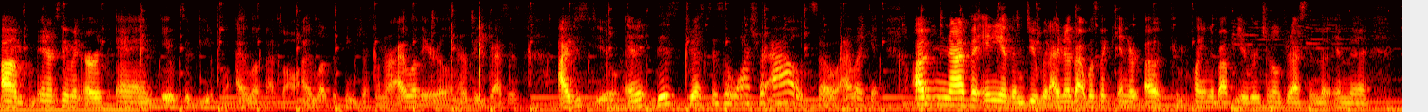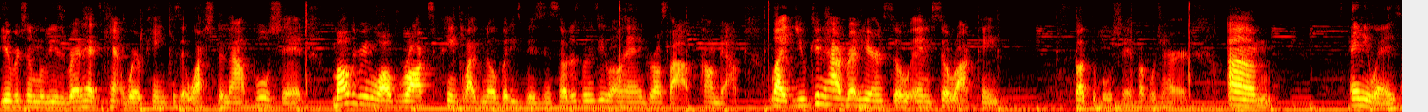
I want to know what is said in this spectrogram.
um, from Entertainment Earth, and it was a beautiful. I love that doll. I love the pink dress on her. I love Ariel and her pink dresses. I just do, and it, this dress doesn't wash her out, so I like it. Um, not that any of them do, but I know that was like a, complaint about the original dress in the in the the original movies. Redheads can't wear pink because it washes them out. Bullshit. Molly Ringwald rocks pink like nobody's business. So does Lindsay Lohan. Girl, stop. Calm down. Like you can have red hair and still and still rock pink fuck the bullshit. Fuck what you heard. Um, anyways,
